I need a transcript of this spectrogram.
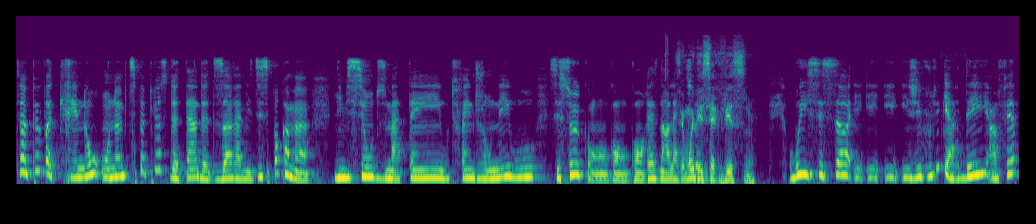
tu un peu votre créneau, on a un petit peu plus de temps de 10h à midi. C'est pas comme l'émission du matin ou de fin de journée où c'est sûr qu'on reste dans la C'est moins des services. Là. Oui, c'est ça. Et, et, et j'ai voulu garder, en fait,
